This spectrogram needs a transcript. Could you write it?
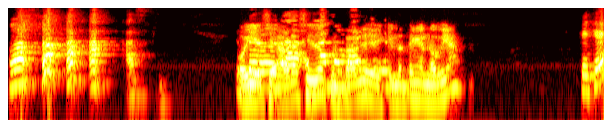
Así. Oye, ¿habrá sido culpable de que no tenga novia? ¿Qué qué?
